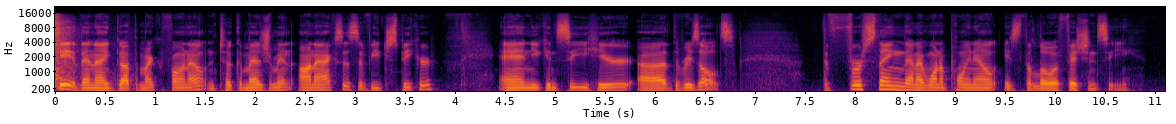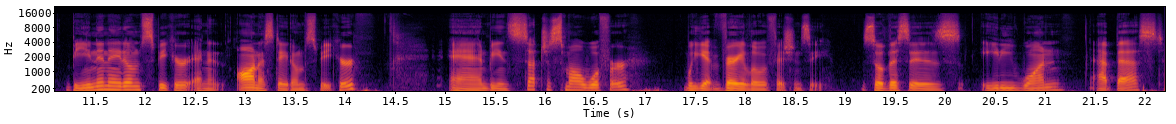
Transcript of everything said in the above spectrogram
Okay, then I got the microphone out and took a measurement on axis of each speaker. And you can see here uh, the results. The first thing that I want to point out is the low efficiency. Being an 8 ohm speaker and an honest 8 ohm speaker, and being such a small woofer, we get very low efficiency. So this is 81 at best,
